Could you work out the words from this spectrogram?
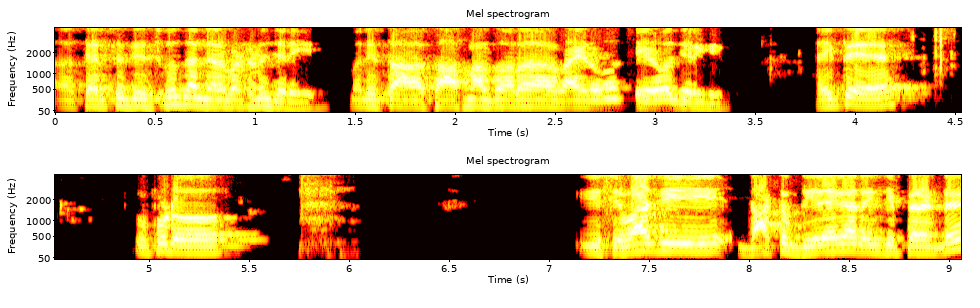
తెరిచి తీసుకుని దాన్ని నిలబెట్టడం జరిగింది. మరి శాసనాల ద్వారా రాయడం చేయడం జరిగింది. అయితే ఇప్పుడు ఈ శివాజీ డాక్టర్ ధీరే గారు ఏం చెప్పారంటే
